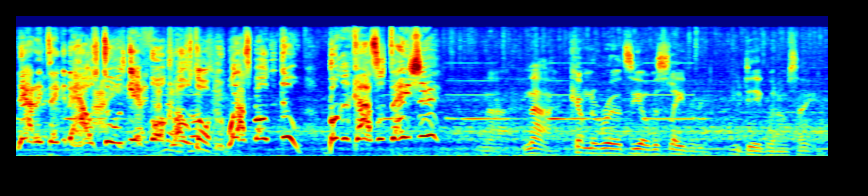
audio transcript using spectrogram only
Now they taking the house too. It's getting foreclosed on. What I supposed to do? Book a consultation? Nah, nah. Come to royalty over slavery. You dig what I'm saying?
